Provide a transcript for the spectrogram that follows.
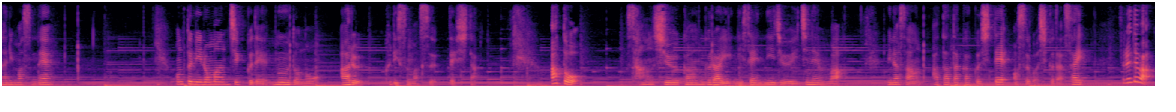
なりますね本当にロマンチックでムードのあるクリスマスでしたあと3週間ぐらい2021年は皆さん暖かくしてお過ごしくださいそれでは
